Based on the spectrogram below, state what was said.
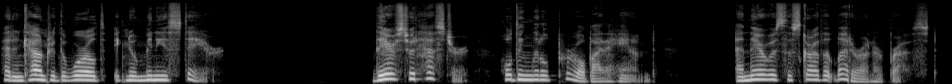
had encountered the world's ignominious stare. There stood Hester, holding little Pearl by the hand, and there was the scarlet letter on her breast.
